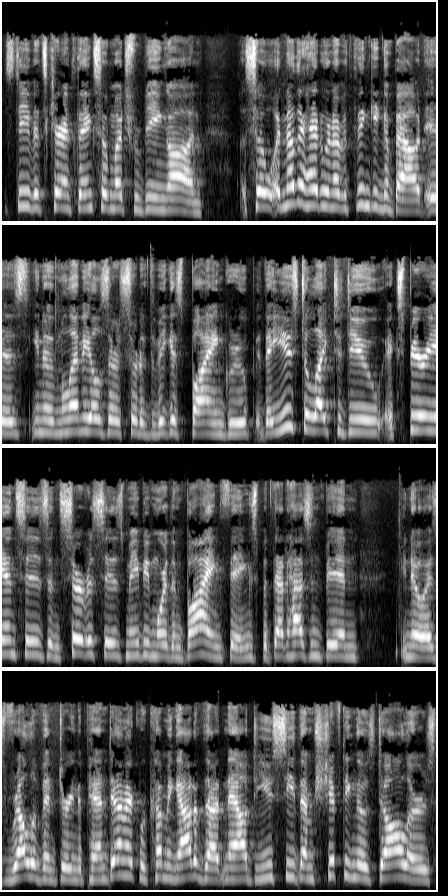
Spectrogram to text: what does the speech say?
Steve, it's Karen. Thanks so much for being on. So another headwind I've been thinking about is, you know, millennials are sort of the biggest buying group. They used to like to do experiences and services, maybe more than buying things, but that hasn't been, you know, as relevant during the pandemic. We're coming out of that now. Do you see them shifting those dollars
